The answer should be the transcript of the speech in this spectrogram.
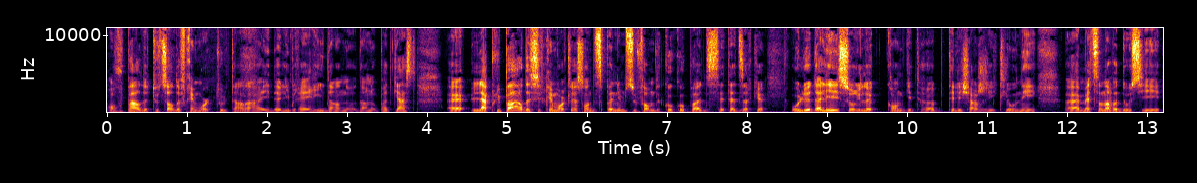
on vous parle de toutes sortes de frameworks tout le temps dans- et de librairies dans nos, dans nos podcasts. Euh, la plupart de ces frameworks-là sont disponibles sous forme de CocoaPods, c'est-à-dire que au lieu d'aller sur le compte GitHub, télécharger, cloner, euh, mettre ça dans votre dossier,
